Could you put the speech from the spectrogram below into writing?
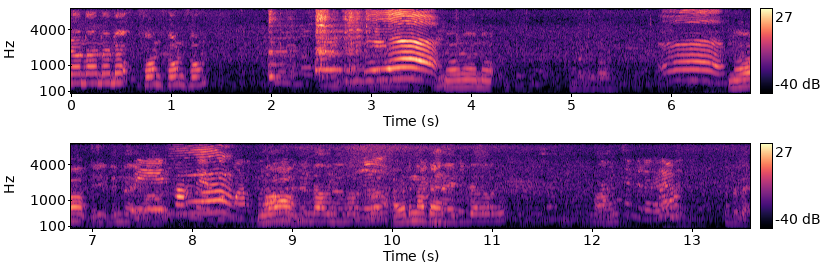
no, no, no, no. Phone, phone, phone. No, no, no. No. No. അവിടെ നോട്ടെ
